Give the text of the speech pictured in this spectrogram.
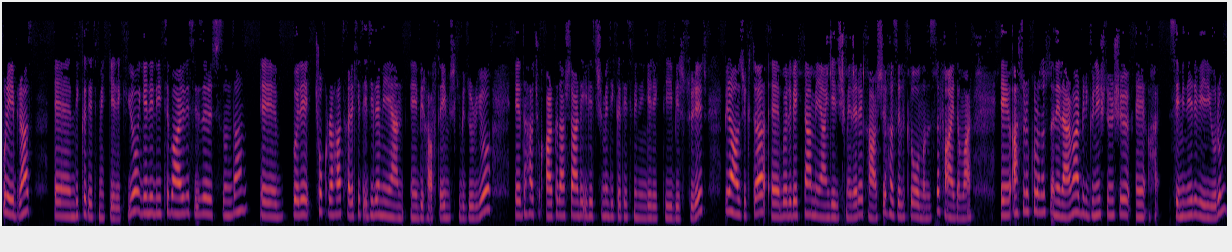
Buraya biraz e, dikkat etmek gerekiyor. Genel itibariyle sizler açısından e, böyle çok rahat hareket edilemeyen e, bir haftaymış gibi duruyor. E, daha çok arkadaşlarla iletişime dikkat etmenin gerektiği bir süreç. Birazcık da e, böyle beklenmeyen gelişmelere karşı hazırlıklı olmanızda fayda var. E, Astro Kronos'ta neler var? Bir güneş dönüşü e, semineri veriyorum.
